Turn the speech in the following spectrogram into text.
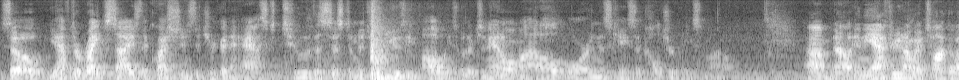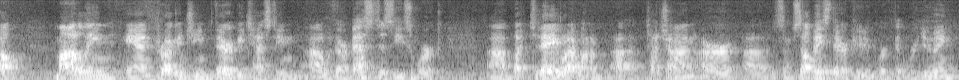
So you have to right size the questions that you're going to ask to the system that you're using always, whether it's an animal model or in this case a culture-based model. Um, now in the afternoon I'm going to talk about modeling and drug and gene therapy testing uh, with our best disease work. Uh, but today what I want to uh, touch on are uh, some cell-based therapeutic work that we're doing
